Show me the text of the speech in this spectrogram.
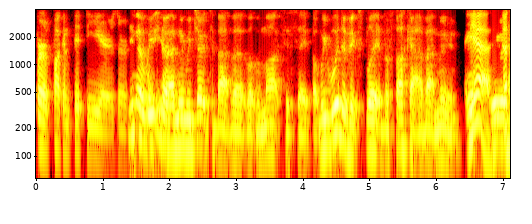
for fucking fifty years or You know, we, you know, I mean, we joked about the, what the Marxists say, but we would have exploited the fuck out of that moon. yeah, We would that's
